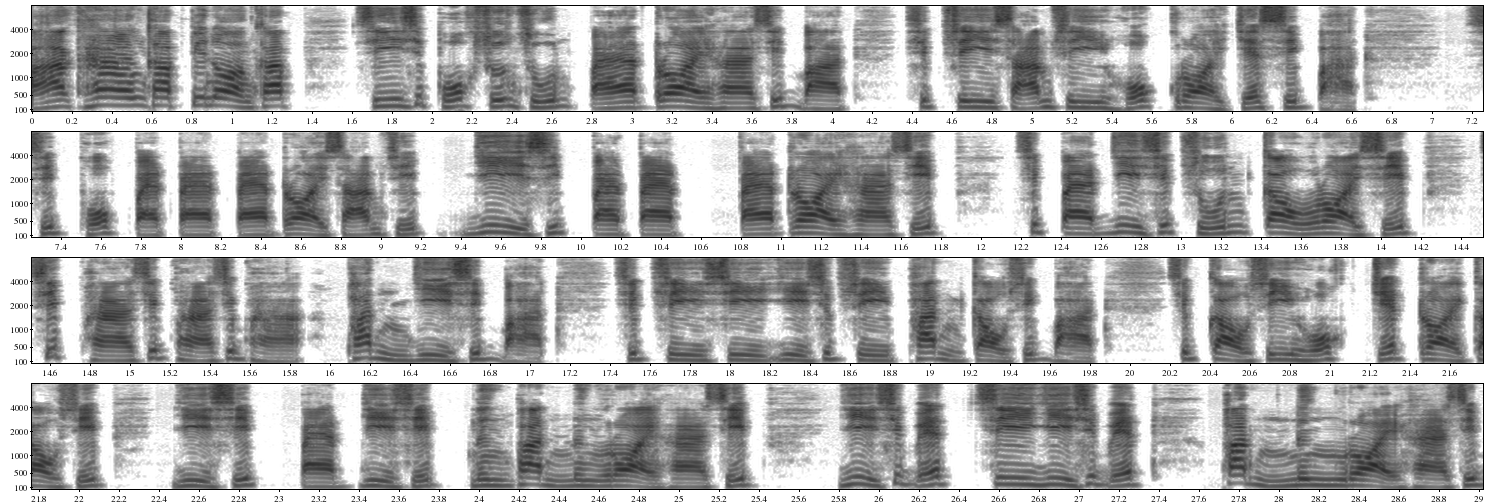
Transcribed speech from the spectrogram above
ปากห้างครับพี่น้องครับ สี่สิบหกศูนย์ศูนย์แปดร้อยห้าสิบบาทสิบสี่สามสี่หกร้อยเจ็ดสิบบาทสิบหกแปดแปดแปดร้อยสามสิบยี่สิบแปดแปดแปดร้อยห้าสิบสิบแปดยี่สิบศูนย์เก้าร้อยสิบสิบห้าสิบห้าสิบห้าพันยี่สิบบาทสิบสี่สี่ยี่สิบสี่พันเก้าสิบบาทสิบเก้าสี่หกเจ็ดร้อยเก้าสิบยี่สิบแปดยี่สิบหนึ่งพันหนึ่งร้อยห้าสิบยี่สิบเอ็ดสี่ยี่สิบเอ็ดพันหนึ่งร้อยห้าสิบ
